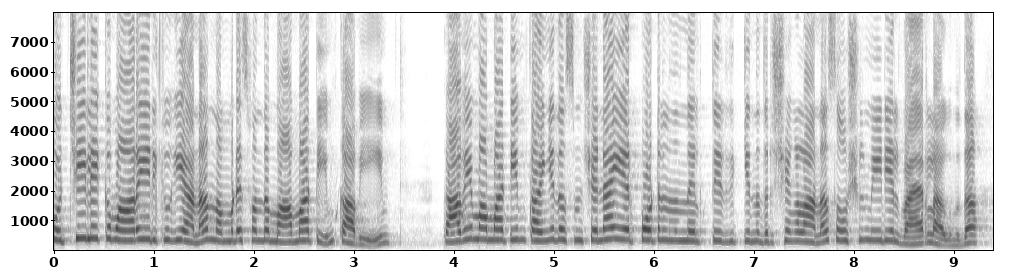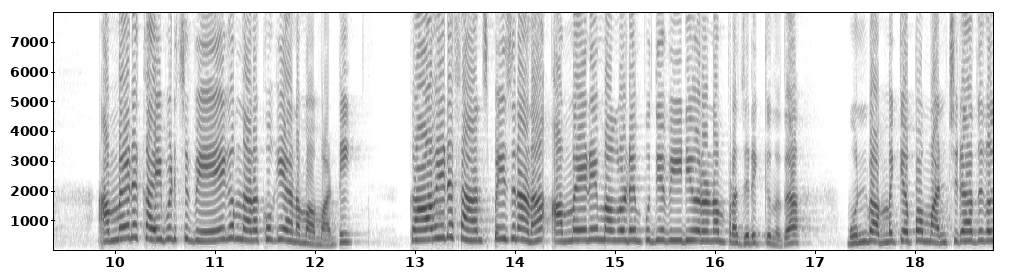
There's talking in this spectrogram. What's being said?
കൊച്ചിയിലേക്ക് മാറിയിരിക്കുകയാണ് നമ്മുടെ സ്വന്തം മാമാട്ടിയും കാവ്യയും. കാവ്യ മാമാട്ടിയും കഴിഞ്ഞ ദിവസം ചെന്നൈ എയർപോർട്ടിൽ നിന്ന് നിർത്തിയിരിക്കുന്ന ദൃശ്യങ്ങളാണ് സോഷ്യൽ മീഡിയയിൽ വൈറലാകുന്നത്. അമ്മയുടെ കൈപിടിച്ച് വേഗം നടക്കുകയാണ് മാമാട്ടി. കാവ്യയുടെ ഫാൻസ് പേജിലാണ് അമ്മയുടെയും മകളുടെയും പുതിയ വീഡിയോ ഒരെണ്ണം പ്രചരിക്കുന്നത്. മുൻപ് അമ്മയ്ക്കൊപ്പം മൺചിരാതുകൾ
